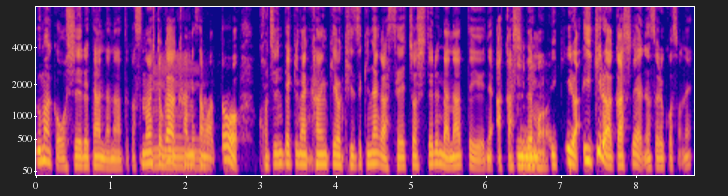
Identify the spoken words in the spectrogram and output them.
うまく教えれたんだなとかその人が神様と個人的な関係を築きながら成長してるんだなっていうね証でも生きる、生きる証だよねそれこそね。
